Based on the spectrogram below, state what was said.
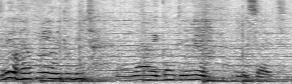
Drill helped me a little bit and now we continue inside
